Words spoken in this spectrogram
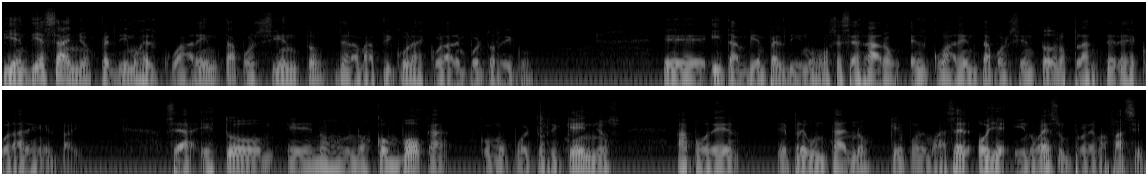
Y en 10 años perdimos el 40% de la matrícula escolar en Puerto Rico. Eh, y también perdimos o se cerraron el 40% de los planteles escolares en el país. O sea, esto eh, nos, nos convoca como puertorriqueños a poder preguntarnos qué podemos hacer. Oye, y no es un problema fácil.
